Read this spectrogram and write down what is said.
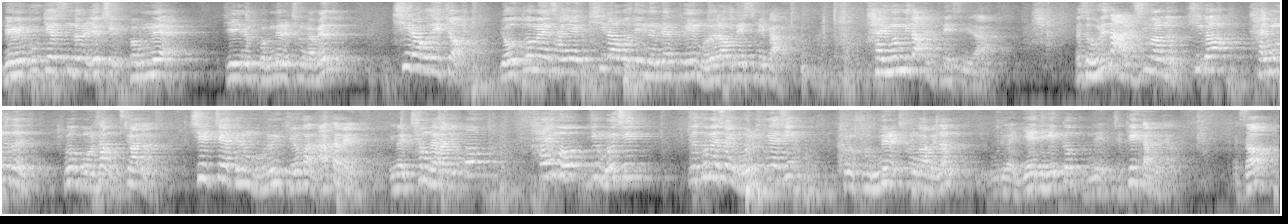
내부 계승들 역시 법례, 뒤에 있는 법례를 첨가하면 키라고 되어 있죠? 요 도면상에 키라고 되어 있는데 그게 뭐라고 되어 있습니까? 타이머입니다. 이렇게 되어 있습니다. 그래서 우리는 알지만은 키가 타이머거든 그거 보는 사람 없지만은 실제 그런 모르는 기호가 나왔다면 이걸 참고해가지고 어? 타이머? 이게 뭐지? 이 도면상에 뭘 해야지? 그 법례를 참고하면은 우리가 이해되게끔 법례에 적혀 있다는 거죠. 그래서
